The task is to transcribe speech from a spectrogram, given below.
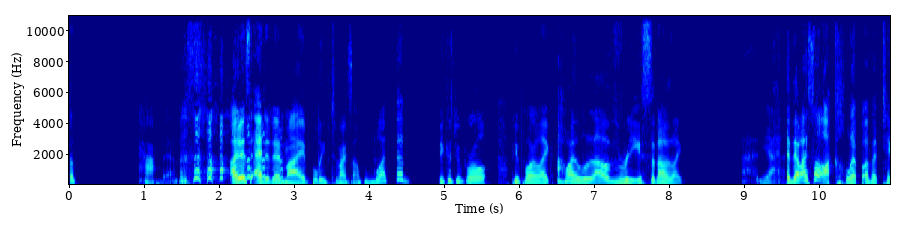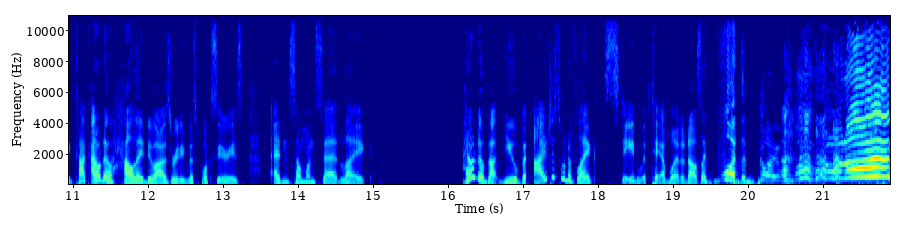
the f- happened? I just edited my belief to myself. What the? Because people people are like, oh, I love Rhys, and I was like. yeah. And then I saw a clip of a TikTok. I don't know how they knew I was reading this book series. And someone said, like, I don't know about you, but I just would have, like, stayed with Tamlin. And I was like, what the guy? What's going on?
